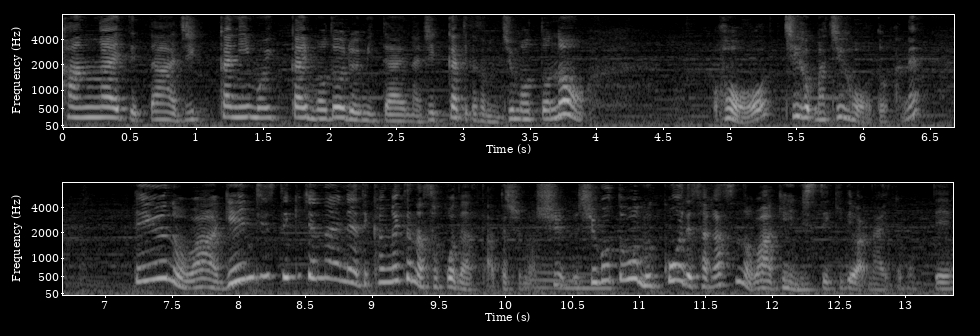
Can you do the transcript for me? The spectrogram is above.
考えてた実家にもう一回戻るみたいな実家っていうかその地元の方地方,、まあ、地方とかね。っていうのは現実的じゃないねって考えたのはそこだった。私も、しうん。仕事を向こうで探すのは現実的ではないと思って。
